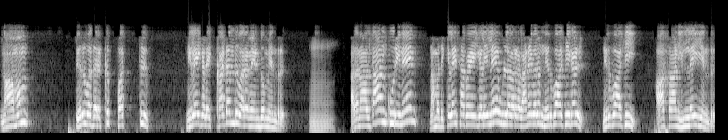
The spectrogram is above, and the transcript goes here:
நாமம் பெறுவதற்கு பத்து நிலைகளை கடந்து வர வேண்டும் என்று. அதனால் தான் கூறினேன் நமது கிளை சபைகளிலே உள்ளவர்கள் அனைவரும் நிர்வாகிகள் நிர்வாகி ஆசான் இல்லை என்று.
